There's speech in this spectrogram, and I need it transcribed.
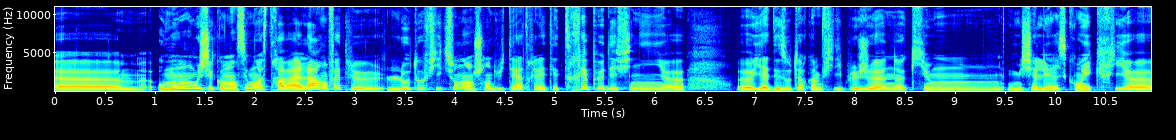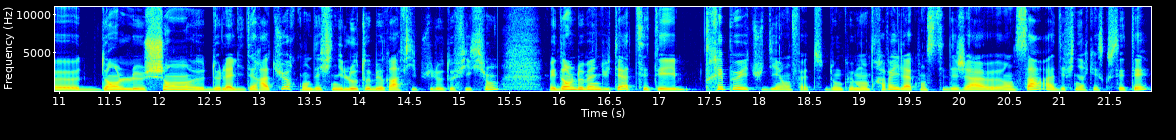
au moment où j'ai commencé moi ce travail-là, en fait, l'autofiction dans le champ du théâtre, elle était très peu définie. Il y a des auteurs comme Philippe Lejeune qui ont, ou Michel Léris qui ont écrit euh, dans le champ euh, de la littérature, qui ont défini l'autobiographie puis l'autofiction. Mais dans le domaine du théâtre, c'était très peu étudié en fait. Donc mon travail, il a consisté déjà en ça, à définir qu'est-ce que c'était.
